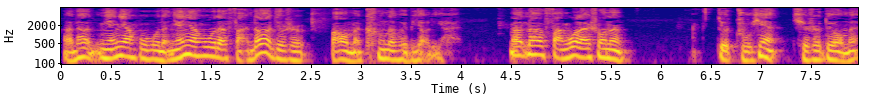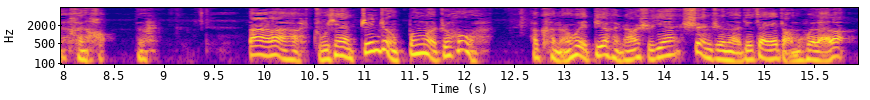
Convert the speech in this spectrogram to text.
啊，它黏黏糊糊的，黏黏糊糊的，反倒就是把我们坑的会比较厉害。那那反过来说呢，就主线其实对我们很好，对吧？当然了哈，主线真正崩了之后啊，它可能会跌很长时间，甚至呢就再也涨不回来了。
